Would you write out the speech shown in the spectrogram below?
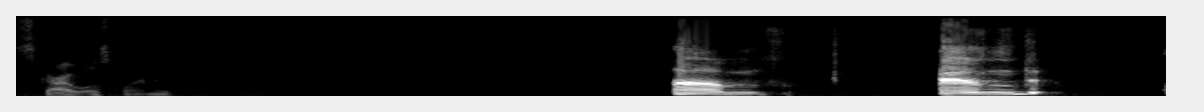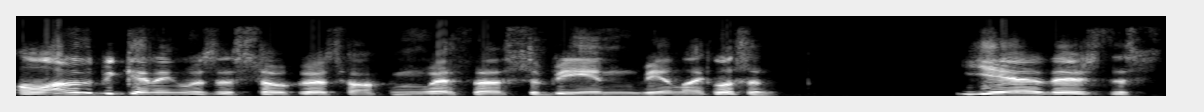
Sky Whales planet. Um, and a lot of the beginning was Ahsoka talking with uh, Sabine, being like, "Listen, yeah, there's this,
